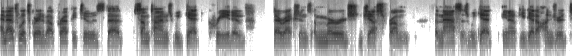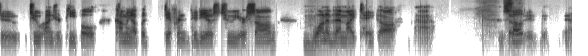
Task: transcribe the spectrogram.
And that's what's great about Preffy too, is that sometimes we get creative directions emerge just from the masses. We get, you know, if you get 100 to 200 people coming up with different videos to your song, mm-hmm. one of them might take off. Uh, so, so, it, it, yeah.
